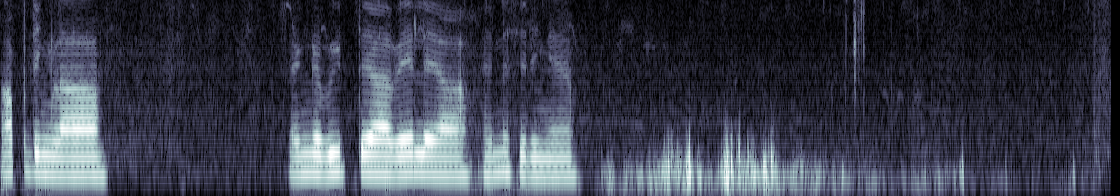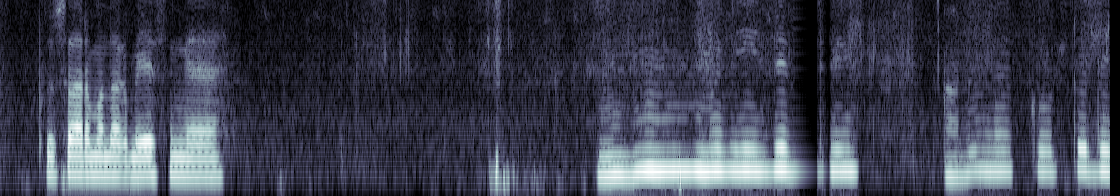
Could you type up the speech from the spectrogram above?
சாப்பிட்டீங்களா? எங்கள் வீட்டையா வேலையா? என்ன செய்றீங்க? புதுசாக இருந்தால் பேசுங்க வீசுது, அனல கொட்டுது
